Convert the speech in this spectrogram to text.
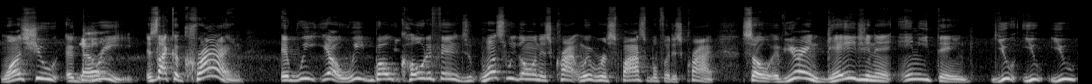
Once you agree, it's like a crime. If we, yo, we both co-defendants. Once we go in this crime, we're responsible for this crime. So if you're engaging in anything, you, you, you,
